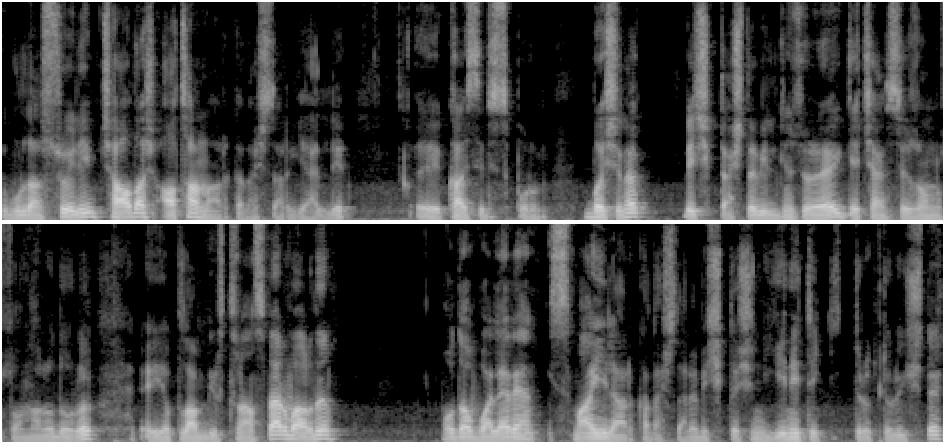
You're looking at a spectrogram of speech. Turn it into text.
e, buradan söyleyeyim. Çağdaş Atan arkadaşlar geldi. E, Kayseri Spor'un başına. Beşiktaş'ta bildiğiniz üzere geçen sezonun sonlara doğru e, yapılan bir transfer vardı. O da Valerian İsmail arkadaşlar. Beşiktaş'ın yeni teknik direktörü işte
